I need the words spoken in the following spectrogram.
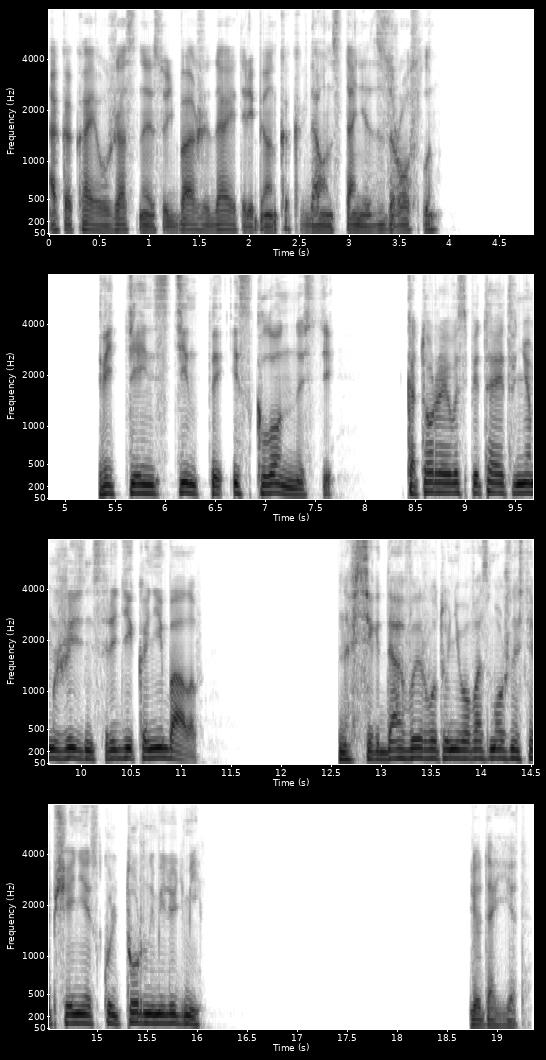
А какая ужасная судьба ожидает ребенка, когда он станет взрослым? Ведь те инстинкты и склонности, которые воспитает в нем жизнь среди каннибалов, навсегда вырвут у него возможность общения с культурными людьми. Людоед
